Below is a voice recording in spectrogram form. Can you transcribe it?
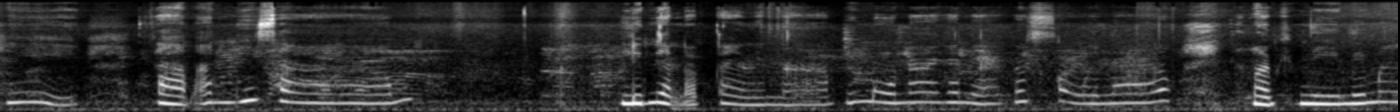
ที่สามอันที่สามลิมเนี่ยแล้วแต่เลยนะ พี่โมหน้าแค่นี้ก็สวยแล้วสำหรับคลิปนี้ไม่มา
